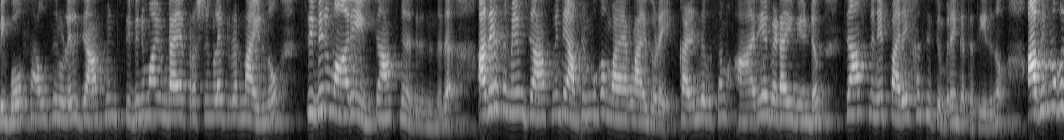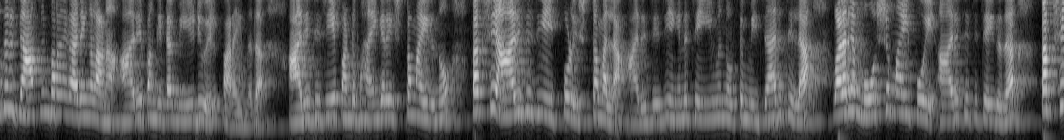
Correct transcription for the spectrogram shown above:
ബിഗ് ബോസ് ഹൗസിനുള്ളിൽ ജാസ്മിൻ സിബിനുമായി ഉണ്ടായ പ്രശ്നങ്ങളെ തുടർന്നായിരുന്നു സിബിനും ആരെയും ജാസ്മിനെതിരെ നിന്നത്. അതേസമയം ജാസ്മിന്റെ അഭിമുഖം വൈറലായതോടെ കഴിഞ്ഞ ദിവസം ആര്യ ബെഡായി വീണ്ടും ജാസ്മിനെ പരിഹസിച്ചും രംഗത്തെത്തിയിരുന്നു. അഭിമുഖത്തിൽ ജാസ്മിൻ പറഞ്ഞ കാര്യങ്ങളാണ് ആര്യ പങ്കിട്ട വീഡിയോയിൽ പറയുന്നത്. ആര്യ ചേച്ചിയെ പണ്ട് ഭയങ്കര ഇഷ്ടമായിരുന്നു. പക്ഷേ ആര്യ ചേച്ചിയെ ഇപ്പോൾ ഇഷ്ടമല്ല. ആര്യ ചേച്ചി എങ്ങനെ ചെയ്യുമെന്ന് ഒട്ടും വിചാരിച്ചില്ല വളരെ മോശമായി പോയി ആര്യ ചേച്ചി ചെയ്തത്. പക്ഷേ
